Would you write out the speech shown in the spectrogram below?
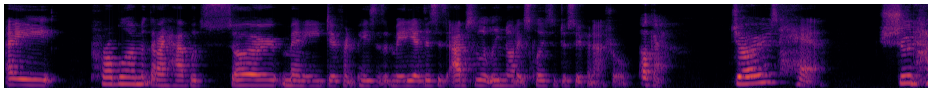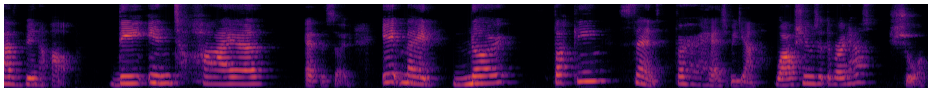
a problem that I have with so many different pieces of media. This is absolutely not exclusive to Supernatural. Okay. Jo's hair should have been up the entire episode. It made no fucking sense for her hair to be down. While she was at the roadhouse, sure.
